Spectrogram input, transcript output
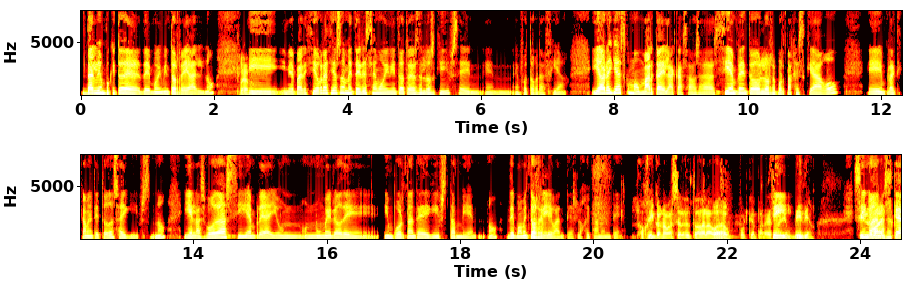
darle un poquito de, movimiento real, ¿no? Y, me pareció gracioso meter ese movimiento a través de los GIFs en, en, fotografía. Y ahora ya es como marca de la casa, o sea, siempre en todos los reportajes que hago, eh, en prácticamente todos hay GIFs, ¿no? Y en las bodas siempre hay un, número de importante de GIFs también, ¿no? De momentos relevantes, lógicamente. Lógico, no va a ser de toda la boda, porque para eso hay un vídeo. Sí, no, además es que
